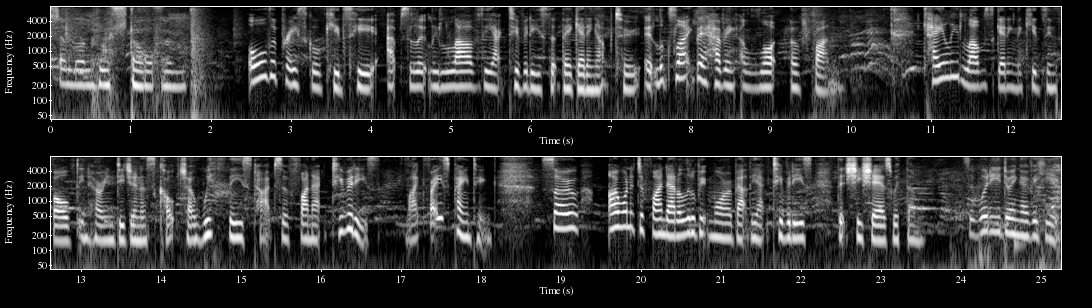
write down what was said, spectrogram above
someone who stole them. All the preschool kids here absolutely love the activities that they're getting up to. It looks like they're having a lot of fun. Kaylee loves getting the kids involved in her Indigenous culture with these types of fun activities, like face painting. So I wanted to find out a little bit more about the activities that she shares with them. So, what are you doing over here?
